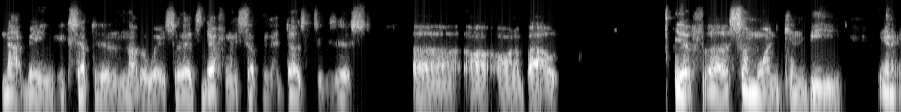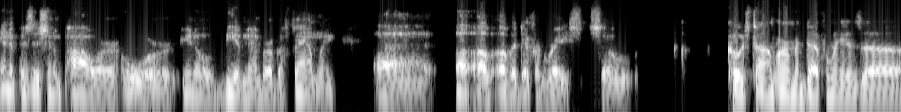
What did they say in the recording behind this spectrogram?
not being accepted in another way. So that's definitely something that does exist on about if uh, someone can be in, in a position of power or you know be a member of a family uh, of, of a different race so Coach Tom Herman definitely is uh,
